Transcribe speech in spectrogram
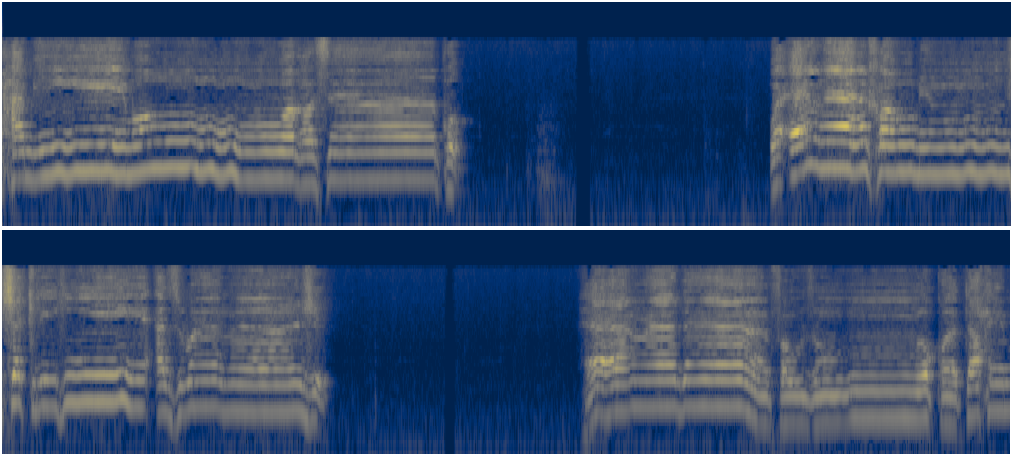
حميم وغساق. وآخر من شكله أزواج. هذا فوز مقتحم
